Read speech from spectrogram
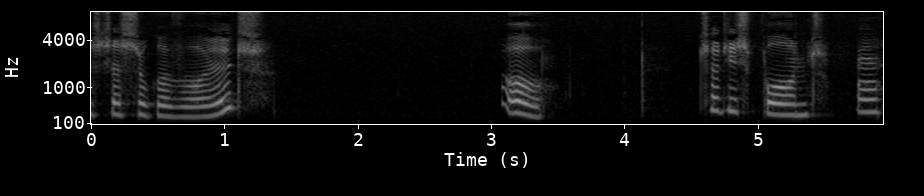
Ist das so gewollt? Oh. Teddy spawnt. Hm.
